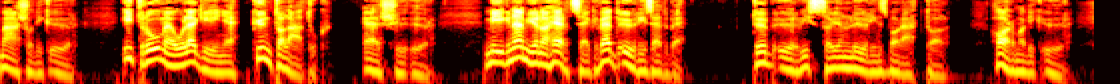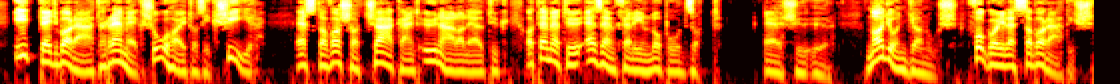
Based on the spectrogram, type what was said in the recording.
Második őr. Itt Rómeó legénye, künt találtuk. Első őr. Még nem jön a herceg, vedd őrizetbe. Több őr visszajön Lőrinc baráttal. Harmadik őr. Itt egy barát, remeg, sóhajtozik, sír. Ezt a vasat csákányt őnála leltük, a temető ezen felén lopódzott. Első őr. Nagyon gyanús, fogoly lesz a barát is.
